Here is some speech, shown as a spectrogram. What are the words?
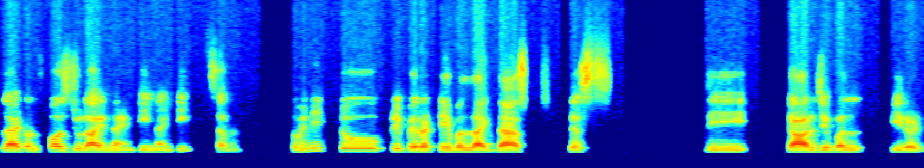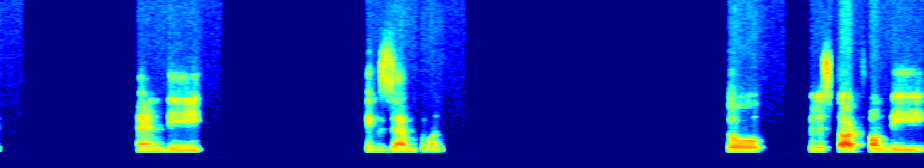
flat on 1st July 1997. So we need to prepare a table like that. This the chargeable period and the exempt one. So we'll start from the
